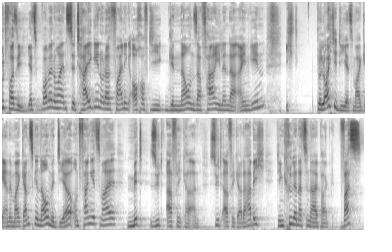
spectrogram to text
Gut, Fossi, jetzt wollen wir nochmal ins Detail gehen oder vor allen Dingen auch auf die genauen Safari-Länder eingehen. Ich beleuchte die jetzt mal gerne mal ganz genau mit dir und fange jetzt mal mit Südafrika an. Südafrika, da habe ich den Krüger Nationalpark. Was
